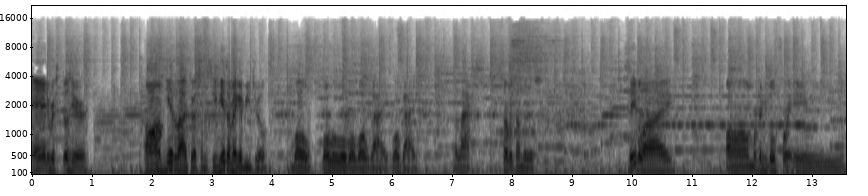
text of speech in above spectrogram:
And we're still here. Um, he has a lot of threats on the team. He has a Mega Beedrill. Whoa. Whoa, whoa, whoa, whoa, whoa, guy. Whoa, guy. Relax. Start with Thundurus. Sableye. Um, we're gonna go for a...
